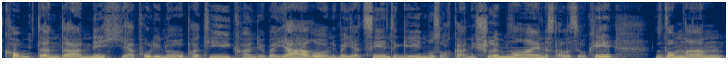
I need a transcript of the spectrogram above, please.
kommt dann da nicht, ja, Polyneuropathie kann über Jahre und über Jahrzehnte gehen, muss auch gar nicht schlimm sein, ist alles okay, sondern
